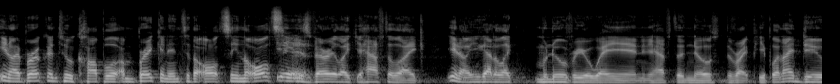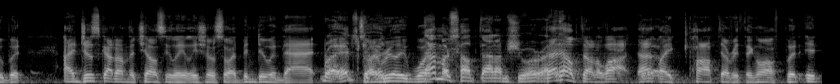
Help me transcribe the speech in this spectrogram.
You know, I broke into a couple. I'm breaking into the alt scene. The alt scene Yeah. is very like you have to like. You know, you got to like maneuver your way in, and you have to know the right people. And I do, but. I just got on the Chelsea Lately show, so I've been doing that. right. That's so good. I really that must help that, I'm sure. Right? That helped out a lot. That Yeah. like popped everything off. But it,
